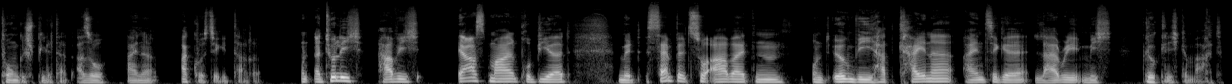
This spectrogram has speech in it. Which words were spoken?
Ton gespielt hat, also eine Akustikgitarre. Und natürlich habe ich erstmal probiert, mit Samples zu arbeiten und irgendwie hat keine einzige Library mich glücklich gemacht.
